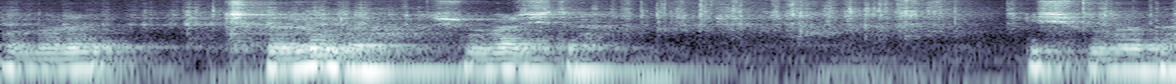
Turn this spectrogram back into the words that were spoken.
Onları çıkarırım da şunlar işte. İş bunlarda.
